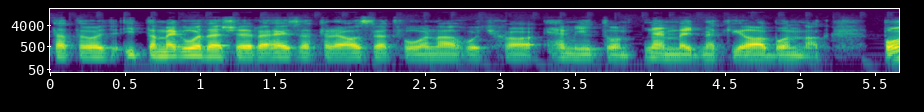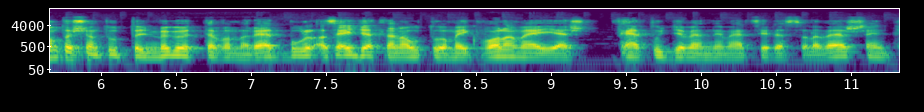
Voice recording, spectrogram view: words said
tehát hogy itt a megoldás erre a helyzetre az lett volna, hogyha Hamilton nem megy neki Albonnak. Pontosan tudta, hogy mögötte van a Red Bull, az egyetlen autó, amelyik valamelyes fel tudja venni mercedes a versenyt,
